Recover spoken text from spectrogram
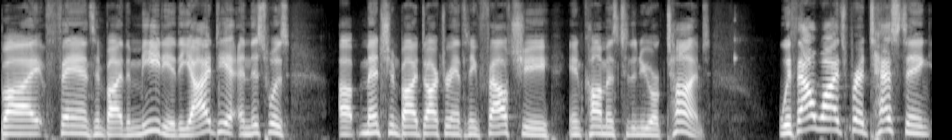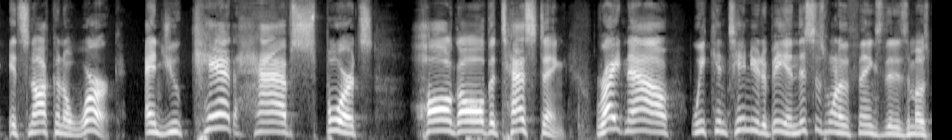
by fans and by the media. The idea, and this was uh, mentioned by Dr. Anthony Fauci in comments to the New York Times without widespread testing, it's not going to work. And you can't have sports hog all the testing. Right now, we continue to be, and this is one of the things that is the most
